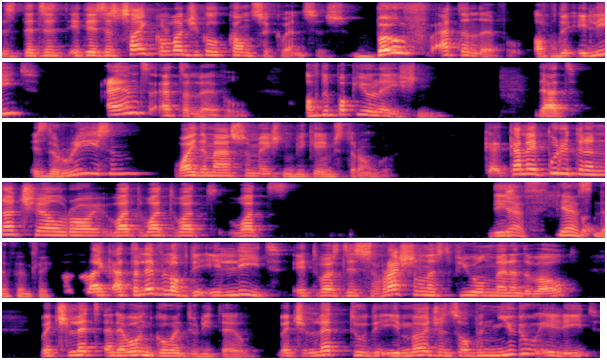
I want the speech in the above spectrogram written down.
it is a psychological consequences, both at the level of the elite and at the level of the population, that is the reason why the mass formation became stronger. Can I put it in a nutshell, Roy? What what what what? These, yes, yes, definitely. Like at the level of the elite, it was this rationalist on men in the world, which led, and I won't go into detail, which led to the emergence of a new elite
